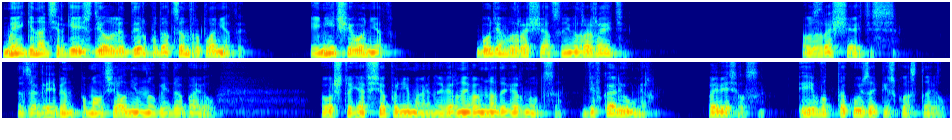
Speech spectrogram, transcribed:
«Мы, Геннадий Сергеевич, сделали дырку до центра планеты. И ничего нет. Будем возвращаться. Не возражаете?» «Возвращайтесь». Загребин помолчал немного и добавил. «Вот что, я все понимаю. Наверное, вам надо вернуться. Девкали умер. Повесился. И вот такую записку оставил».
